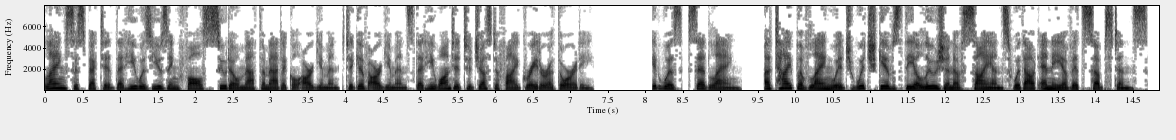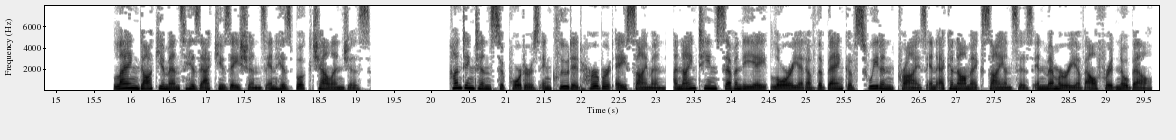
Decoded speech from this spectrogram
Lang suspected that he was using false pseudo-mathematical argument to give arguments that he wanted to justify greater authority. It was, said Lang, a type of language which gives the illusion of science without any of its substance. Lang documents his accusations in his book Challenges. Huntington's supporters included Herbert A. Simon, a 1978 laureate of the Bank of Sweden Prize in Economic Sciences in memory of Alfred Nobel,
